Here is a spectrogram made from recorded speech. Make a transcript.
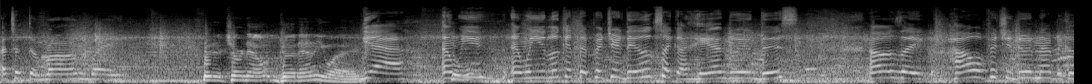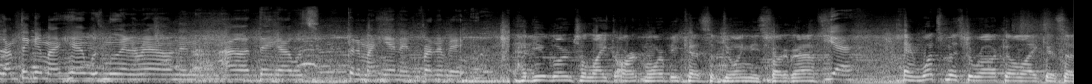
I took the wrong way. But it turned out good anyway. Yeah, and So when you and when you look at the picture, it looks like a hand doing this. I was like, how a picture doing that? Because I'm thinking my hand was moving around, and I think I was putting my hand in front of it. Have you learned to like art more because of doing these photographs? Yeah. And what's Mr. Rocco like? Is a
